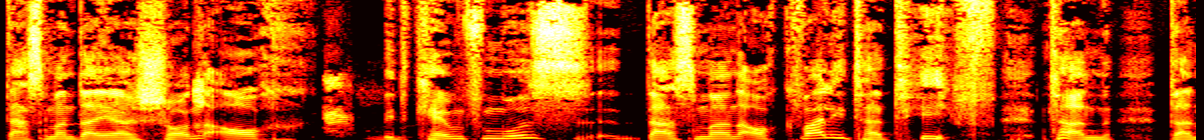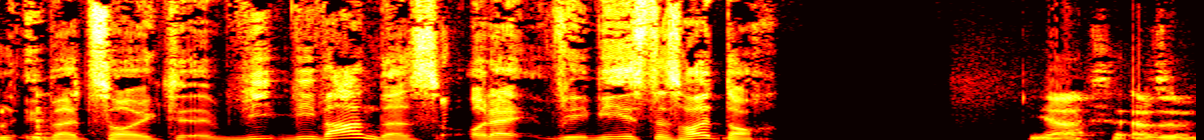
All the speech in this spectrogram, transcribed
dass man da ja schon auch mit kämpfen muss, dass man auch qualitativ dann, dann überzeugt. Wie, wie war denn das? Oder wie, wie ist das heute noch? Ja, also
